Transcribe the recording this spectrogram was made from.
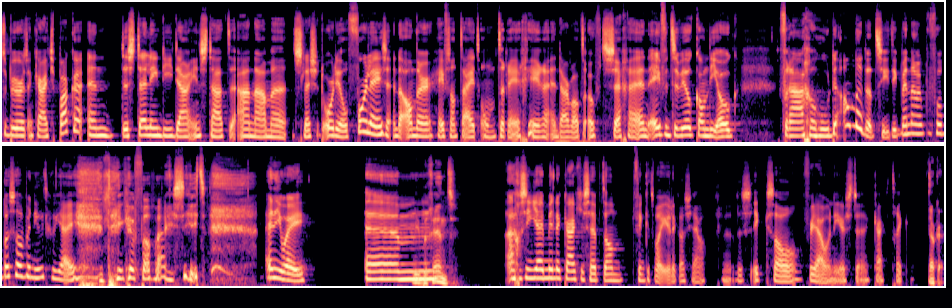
de beurt een kaartje pakken. En de stelling die daarin staat, de aanname slash het oordeel voorlezen. En de ander heeft dan tijd om te reageren en daar wat over te zeggen. En eventueel kan die ook vragen hoe de ander dat ziet. Ik ben namelijk bijvoorbeeld best wel benieuwd hoe jij dingen van mij ziet. Anyway. ehm, Wie begint? Aangezien jij minder kaartjes hebt, dan vind ik het wel eerlijk als jij mag beginnen. Dus ik zal voor jou een eerste kaartje trekken. Oké,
